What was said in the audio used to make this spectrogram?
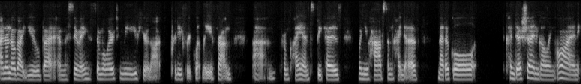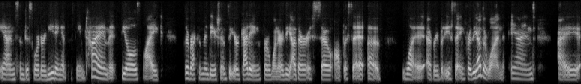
i don't know about you but i'm assuming similar to me you hear that pretty frequently from um, from clients because when you have some kind of medical condition going on and some disordered eating at the same time, it feels like the recommendations that you're getting for one or the other is so opposite of what everybody is saying for the other one. And I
